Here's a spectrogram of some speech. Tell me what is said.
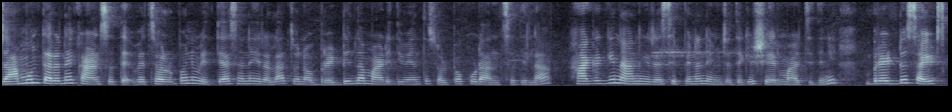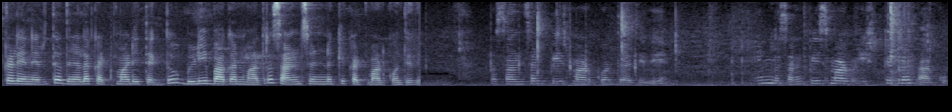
ಜಾಮೂನ್ ಥರನೇ ಕಾಣಿಸುತ್ತೆ. ಸ್ವಲ್ಪನೂ ವ್ಯತ್ಯಾಸನೇ ಇರಲ್ಲ. ಅಥವಾ ನಾವು ಬ್ರೆಡ್ಡಿಂದ ಮಾಡಿದ್ದೀವಿ ಅಂತ ಸ್ವಲ್ಪ ಕೂಡ ಅನಿಸೋದಿಲ್ಲ. ಹಾಗಾಗಿ ನಾನು ಈ ರೆಸಿಪಿನ ನಿಮ್ಮ ಜೊತೆಗೆ ಶೇರ್ ಮಾಡ್ತಿದ್ದೀನಿ. ಬ್ರೆಡ್ ಸೈಡ್ಸ್ಗಳೇನಿರುತ್ತೆ ಅದನ್ನೆಲ್ಲ ಕಟ್ ಮಾಡಿ ತೆಗೆದು, ಬಿಳಿ ಭಾಗನ ಮಾತ್ರ ಸಣ್ಣ ಸಣ್ಣಕ್ಕೆ ಕಟ್ ಮಾಡ್ಕೊತಿದ್ದೀನಿ ಸಣ್ಣ ಸಣ್ಣ ಪೀಸ್ ಮಾಡ್ಕೊತಾ ಇದ್ದೀವಿ. ಇಲ್ಲ ಸಣ್ಣ ಪೀಸ್ ಮಾಡಿ ಇಷ್ಟಿದ್ರೆ ಸಾಕು.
